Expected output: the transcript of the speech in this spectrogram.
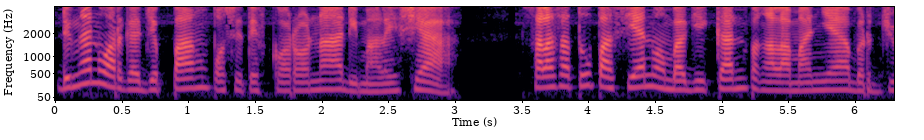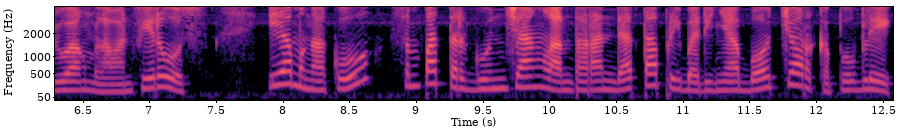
dengan warga Jepang positif corona di Malaysia. Salah satu pasien membagikan pengalamannya berjuang melawan virus. Ia mengaku sempat terguncang lantaran data pribadinya bocor ke publik.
